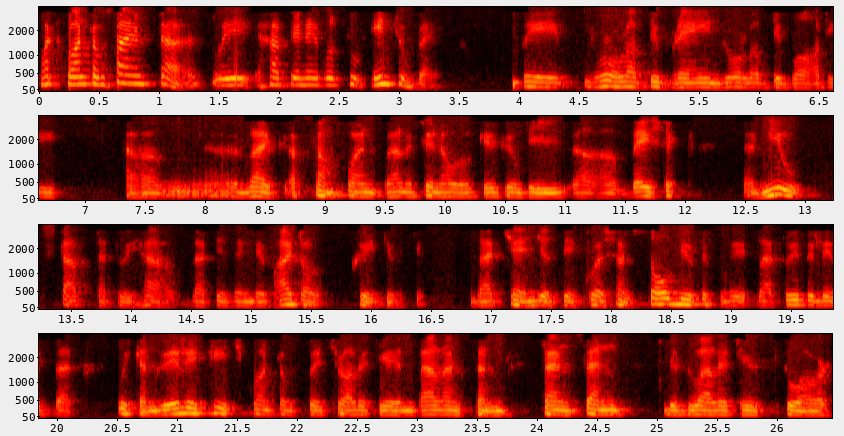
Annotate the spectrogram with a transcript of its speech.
What quantum science does, we have been able to integrate the role of the brain, role of the body. Um, uh, like at some point, Valentino will give you the uh, basic uh, new stuff that we have that is in the vital creativity that changes the equation so beautifully that we believe that we can really teach quantum spirituality and balance and transcend the dualities to our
